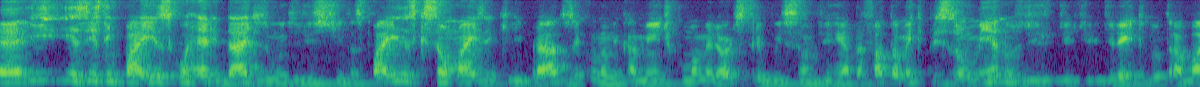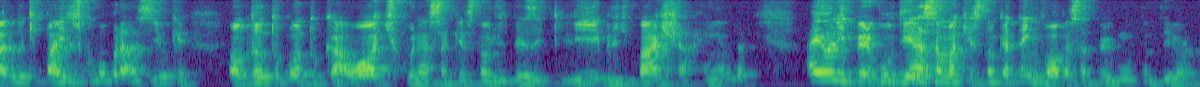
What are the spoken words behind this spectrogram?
É, e existem países com realidades muito distintas. Países que são mais equilibrados economicamente, com uma melhor distribuição de renda, fatalmente precisam menos de, de, de, direito do trabalho do que países como o Brasil, que é um tanto quanto caótico nessa questão de desequilíbrio, de baixa renda. Aí eu lhe pergunto, e essa é uma questão que até envolve essa pergunta anterior,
